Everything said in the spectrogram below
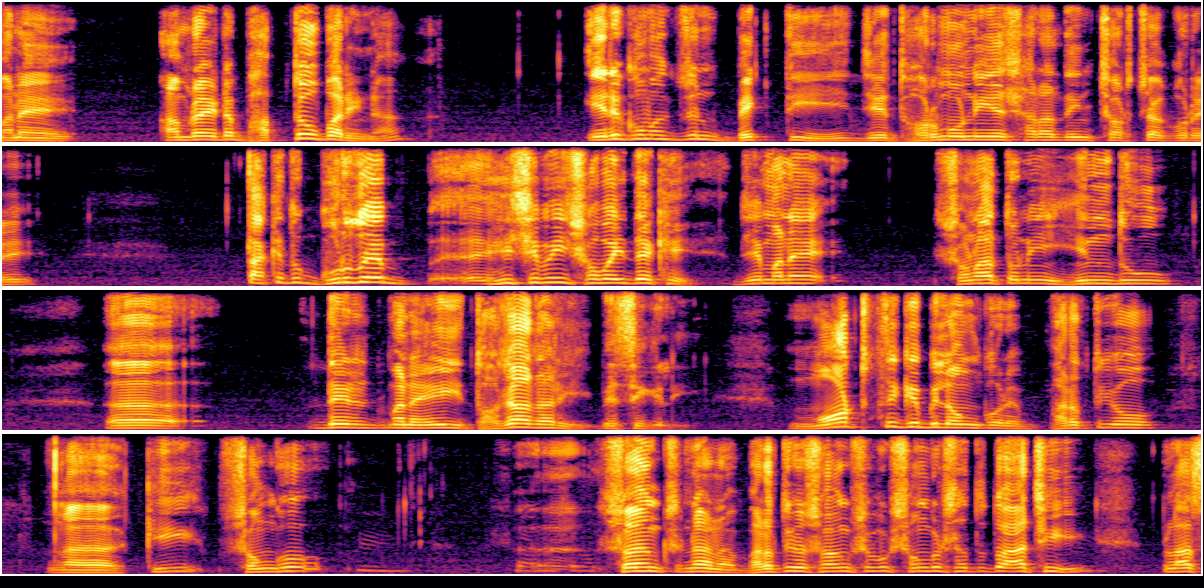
মানে আমরা এটা ভাবতেও পারি না। এরকম একজন ব্যক্তি যে ধর্ম নিয়ে সারাদিন চর্চা করে তাকে তো গুরুদেব হিসেবেই সবাই দেখে যে মানে সনাতনী হিন্দু দের মানে এই ধ্বজাধারী বেসিক্যালি মঠ থেকে বিলং করে ভারতীয় কি সংঘ? স্বয়ং না না ভারতীয় স্বয়ংসেবক সংঘের সাথে তো আছি প্লাস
